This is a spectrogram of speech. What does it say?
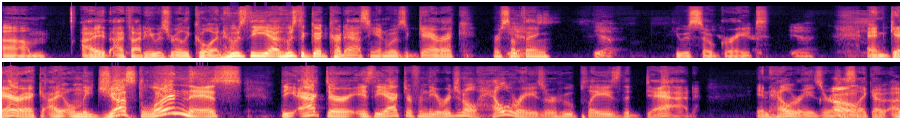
um i i thought he was really cool and who's the uh, who's the good cardassian was it garak or something Yes. Yeah. he was so great Yeah. And Garak, I only just learned this. The actor is the actor from the original Hellraiser who plays the dad in Hellraiser. Oh. It's like a, a,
